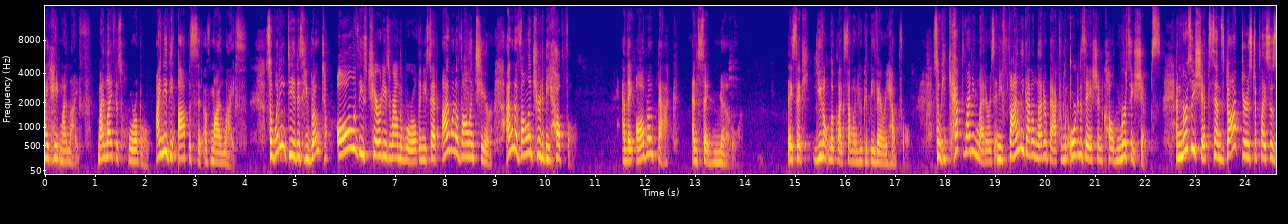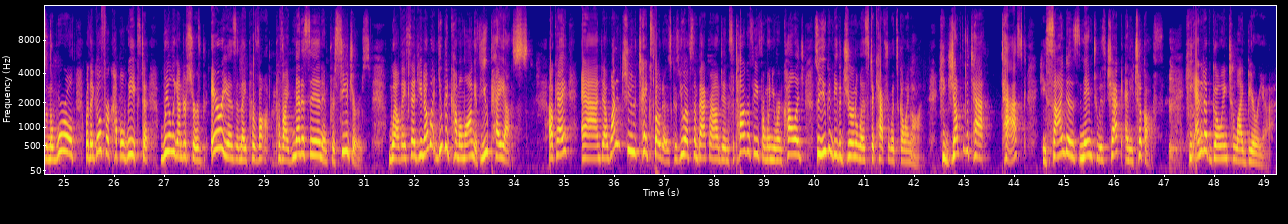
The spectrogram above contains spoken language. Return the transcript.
I hate my life. My life is horrible. I need the opposite of my life. So what he did is he wrote to all of these charities around the world and he said, I want to volunteer. I want to volunteer to be helpful. And they all wrote back and said no. They said, you don't look like someone who could be very helpful. So he kept writing letters, and he finally got a letter back from an organization called Mercy Ships. And Mercy Ships sends doctors to places in the world where they go for a couple weeks to really underserved areas, and they provi- provide medicine and procedures. Well, they said, you know what? You could come along if you pay us. Okay? And uh, why don't you take photos? Because you have some background in photography from when you were in college, so you can be the journalist to capture what's going on. He jumped at the task, he signed his name to his check, and he took off. He ended up going to Liberia.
